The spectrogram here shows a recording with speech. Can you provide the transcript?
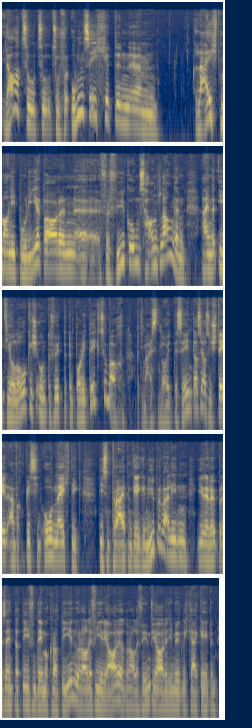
ja, zu, zu, zu verunsicherten, ähm, leicht manipulierbaren äh, Verfügungshandlangern einer ideologisch unterfütterten Politik zu machen. Aber die meisten Leute sehen das ja, sie stehen einfach ein bisschen ohnmächtig diesem Treiben gegenüber, weil ihnen ihre repräsentativen Demokratien nur alle vier Jahre oder alle fünf Jahre die Möglichkeit geben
